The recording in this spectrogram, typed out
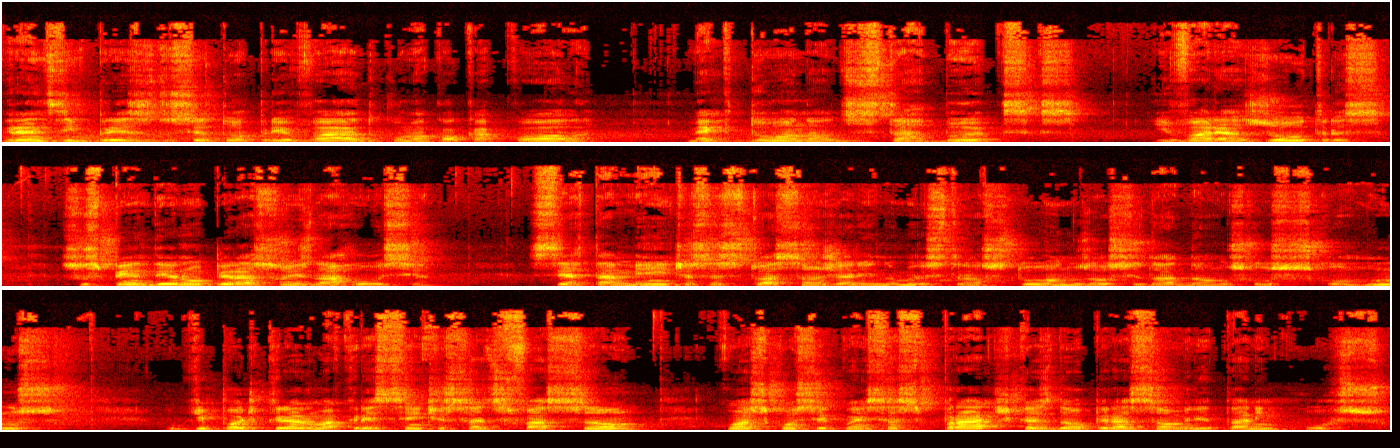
Grandes empresas do setor privado, como a Coca-Cola, McDonald's, Starbucks e várias outras, suspenderam operações na Rússia. Certamente essa situação gera inúmeros transtornos aos cidadãos russos comuns, o que pode criar uma crescente insatisfação com as consequências práticas da operação militar em curso.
